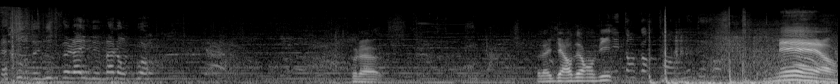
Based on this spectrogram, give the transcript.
La tour de Niflheim est mal en point. Faut la... Faut la garder en vie. Il est encore temps, nous devons... Merde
